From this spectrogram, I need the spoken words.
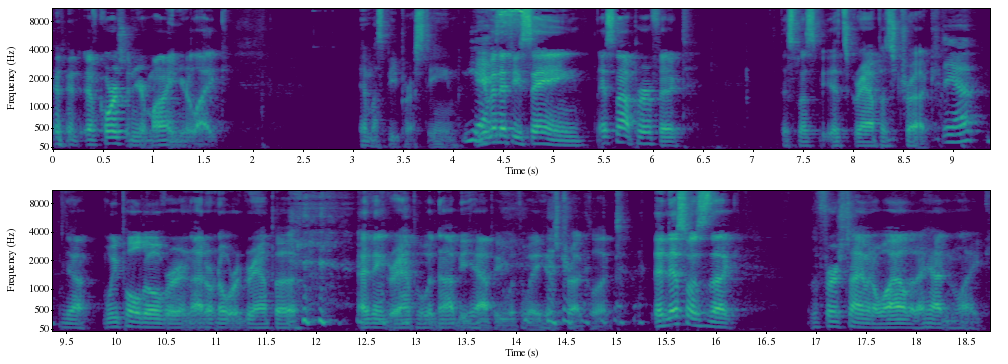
and of course in your mind, you're like, it must be pristine. Yes. Even if he's saying, it's not perfect, this must be, it's grandpa's truck. Yep. Yeah, we pulled over, and I don't know where Grandpa. I think Grandpa would not be happy with the way his truck looked. And this was like the first time in a while that I hadn't like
